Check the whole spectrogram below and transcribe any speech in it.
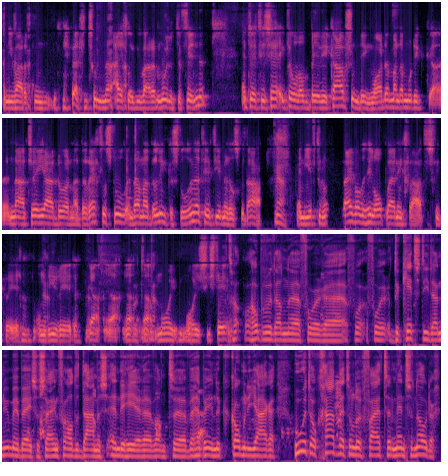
En die waren toen, die toen eigenlijk die waren moeilijk te vinden. En toen heeft hij gezegd, ik wil wel BWK op zo'n ding worden, maar dan moet ik uh, na twee jaar door naar de rechterstoel en dan naar de linkerstoel. En dat heeft hij inmiddels gedaan. Ja. En die heeft toen vrijwel de hele opleiding gratis gekregen, om die reden. Ja, ja, ja, mooi, mooi systeem. Dat hopen we dan uh, voor, uh, voor, voor de kids die daar nu mee bezig zijn, vooral de dames en de heren. Want we hebben in de komende jaren, hoe het ook gaat met de luchtvaart, mensen nodig.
